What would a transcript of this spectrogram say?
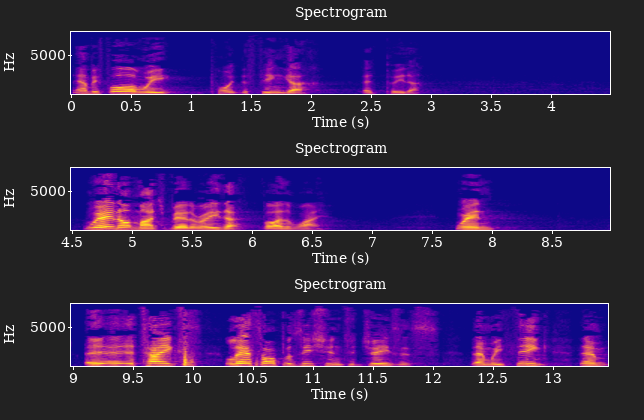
Now, before we point the finger at Peter, we're not much better either, by the way. When it takes less opposition to Jesus than we think, then,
